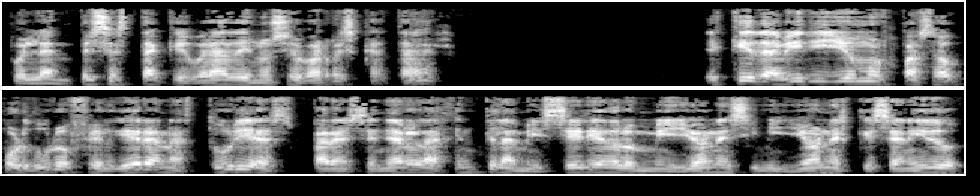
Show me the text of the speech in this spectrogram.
pues la empresa está quebrada y no se va a rescatar. Es que David y yo hemos pasado por duro felguera en Asturias para enseñar a la gente la miseria de los millones y millones que se han ido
